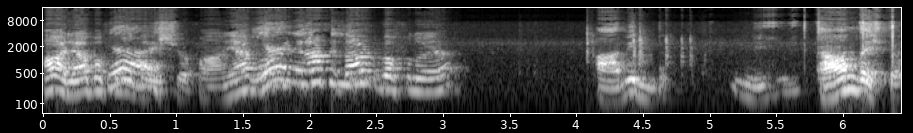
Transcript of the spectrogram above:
Hala Buffalo'da ya, yaşıyor falan. Yani, yani bu draft et abi Buffalo'ya. Abi tamam da işte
